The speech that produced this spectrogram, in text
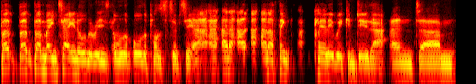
but, but but maintain all the reason, all the all the positivity, and and, I think clearly we can do that, and um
